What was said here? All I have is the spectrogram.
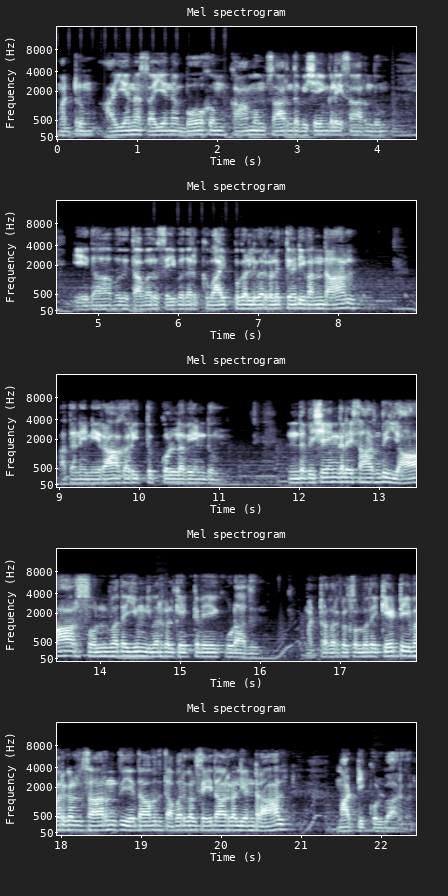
மற்றும் அயன சயன போகம் காமம் சார்ந்த விஷயங்களை சார்ந்தும் ஏதாவது தவறு செய்வதற்கு வாய்ப்புகள் இவர்களை தேடி வந்தால் அதனை நிராகரித்து கொள்ள வேண்டும். இந்த விஷயங்களை சார்ந்து யார் சொல்வதையும் இவர்கள் கேட்கவே கூடாது. மற்றவர்கள் சொல்வதை கேட்டு இவர்கள் சார்ந்து ஏதாவது தவறுகள் செய்தார்கள் என்றால் மாட்டிக்கொள்வார்கள்.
